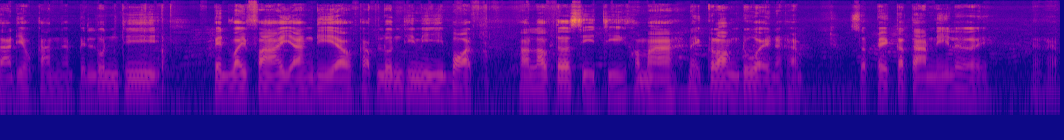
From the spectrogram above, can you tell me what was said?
ตาเดียวกันนะเป็นรุ่นที่เป็น Wi-Fi อย่างเดียวกับรุ่นที่มีบอร์ดเราเตอร์ 4G เข้ามาในกล้องด้วยนะครับ สเปคก็ตามนี้เลยนะครับ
